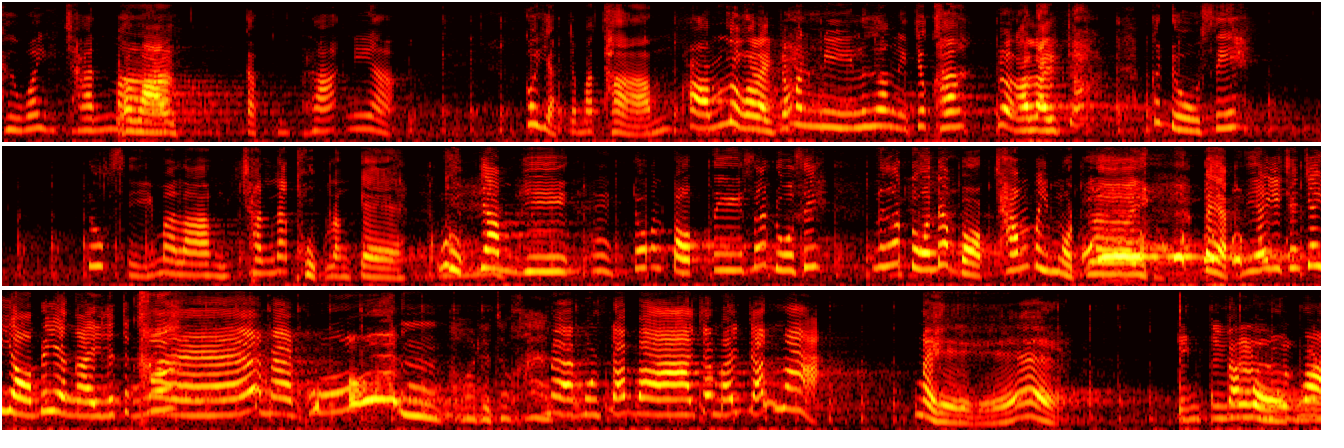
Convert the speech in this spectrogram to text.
คือว่าฉันมาทำไม กับคุณพระเนี่ย ก็อยากจะมาถาม ถามเรื่องอะไรจ๊ะ มันมีเรื่องนี่เจ้าคะ เรื่องอะไรจ๊ะ ก็ดูสิ ลูกสีมาลาของฉันน่ะถูกลังแก ถูกย่ำยี โดนตบตีซะดูสิ เนื้อตัวน่ะบอบช้ำไปหมดเลย แบบเนี้ยอีฉันจะยอมได้ยังไงแล้วเจ้าแหมคะแม่คุณพอเดี๋ยวเจ้าค่ะ แม่บุษบาใช่ไหมจ๊ะน่ะแหม จริงๆจะบอกว่า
